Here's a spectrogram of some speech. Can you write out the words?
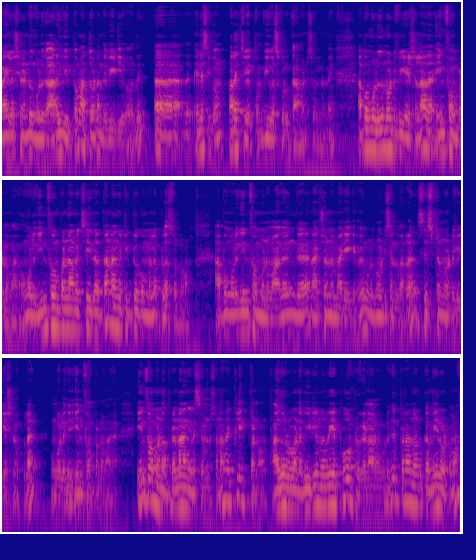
வயலேஷன் உங்களுக்கு அறிவிப்போம். அதோட அந்த வீடியோ வந்து என்ன செய்வோம்? மறைச்சி வைப்போம் வியூவர்ஸ் கொடுக்காமன்னு சொல்லணும் அப்போ உங்களுக்கு நோட்டிஃபிகேஷனில் அதை இன்ஃபார்ம் பண்ணுவாங்க. உங்களுக்கு இன்ஃபார்ம் பண்ணாமல் செய்தால் தான் நாங்கள் டிக்டாக் மேலே ப்ளஸ் சொல்லுவோம். அப்போ உங்களுக்கு இன்ஃபார்ம் பண்ணுவாங்க. இங்கே நான் சொன்ன மாதிரி ஏற்கனவே உங்களுக்கு நோட்டிஃபிகேஷன் வர சிஸ்டம் நோட்டிஃபிகேஷனுக்குள்ள உங்களுக்கு இன்ஃபார்ம் பண்ணுவாங்க. இன்ஃபார்ம் பண்ண அப்புறம் நாங்கள் என்ன செய்யணும்னு சொன்னால் அதை கிளிக் பண்ணுவோம். அதோட வீடியோ நிறைய போட்டிருக்கேன் நான் உங்களுக்கு இப்போ நான் ஒரு மேலோட்டமாக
